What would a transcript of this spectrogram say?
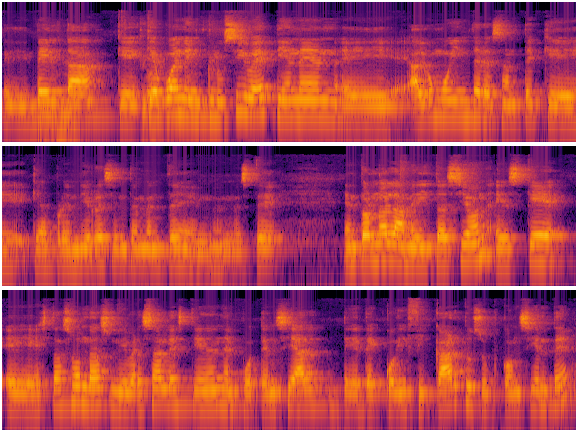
eh, delta, que, bueno, inclusive tienen eh, algo muy interesante que, aprendí recientemente en este en torno a la meditación es que eh, estas ondas universales tienen el potencial de decodificar tu subconsciente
